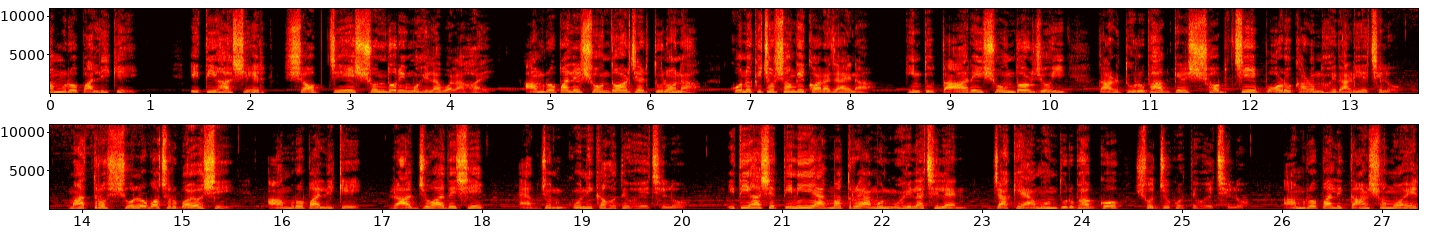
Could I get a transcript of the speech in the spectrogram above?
আম্রপালিকে ইতিহাসের সবচেয়ে সুন্দরী মহিলা বলা হয়। আম্রপালির সৌন্দর্যের তুলনা কোনো কিছুর সঙ্গে করা যায় না, কিন্তু তার এই সৌন্দর্যই তার দুর্ভাগ্যের সবচেয়ে বড় কারণ হয়ে দাঁড়িয়েছিল। মাত্র ষোলো বছর বয়সে আম্রপালিকে রাজ্য আদেশে একজন গণিকা হতে হয়েছিল। ইতিহাসে তিনিই একমাত্র এমন মহিলা ছিলেন যাকে এমন দুর্ভাগ্য সহ্য করতে হয়েছিল। আম্রপালি তার সময়ের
